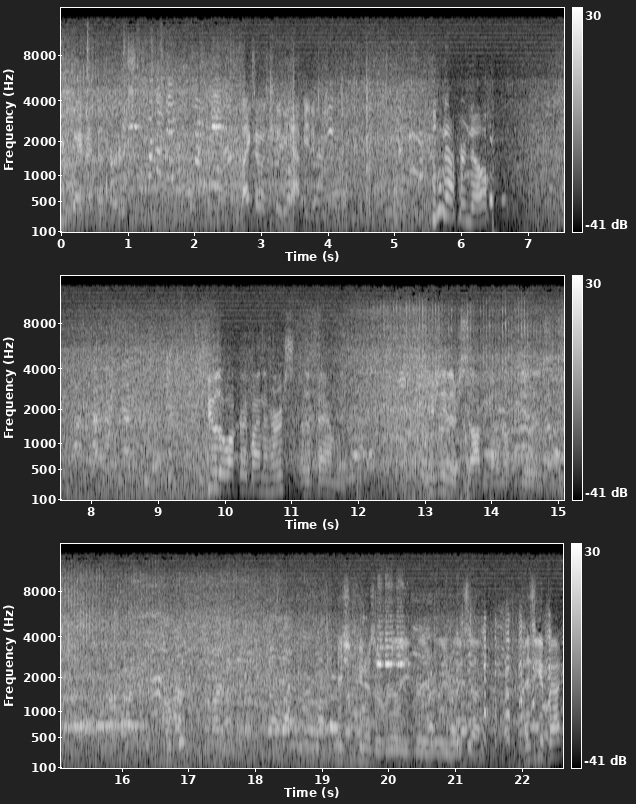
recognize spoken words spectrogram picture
You wave at the first. Like someone's gonna be happy to be. You never know. People that walk right behind the hearse are the family. Usually they're sobbing. I don't know what is. Haitian funerals are really, really, really, really sad. As you get back,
